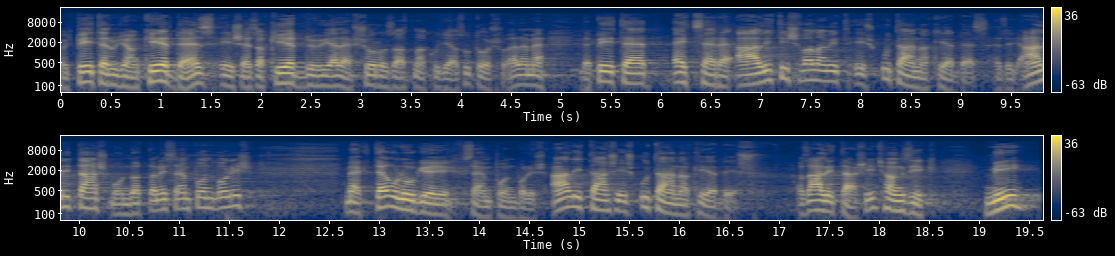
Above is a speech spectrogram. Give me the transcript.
hogy Péter ugyan kérdez, és ez a kérdőjeles sorozatnak ugye az utolsó eleme, de Péter egyszerre állít is valamit, és utána kérdez. Ez egy állítás, mondattani szempontból is, meg teológiai szempontból is. Állítás és utána kérdés. Az állítás így hangzik, mi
